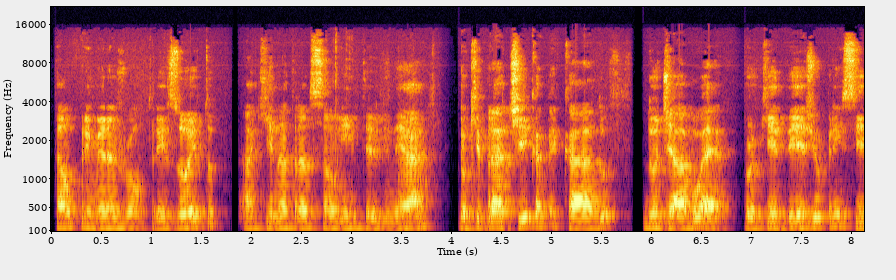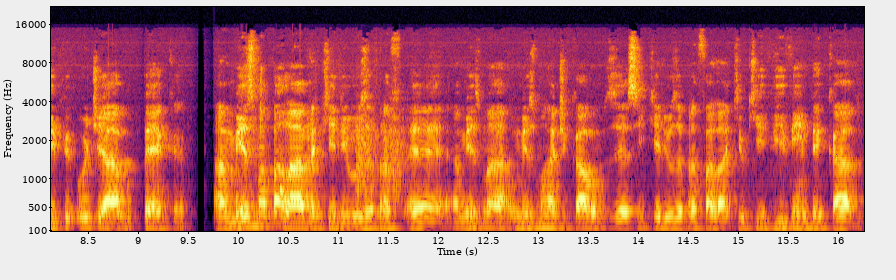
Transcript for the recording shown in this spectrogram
Então, 1 João 3,8, aqui na tradução interlinear, o que pratica pecado do diabo é, porque desde o princípio o diabo peca a mesma palavra que ele usa para é, a mesma o mesmo radical vamos dizer assim que ele usa para falar que o que vive em pecado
